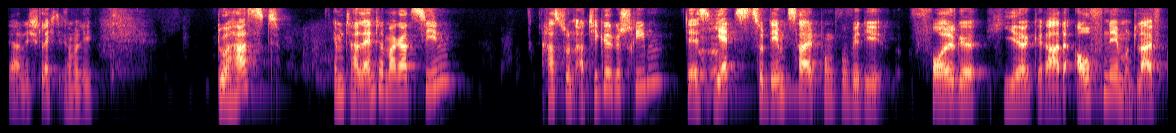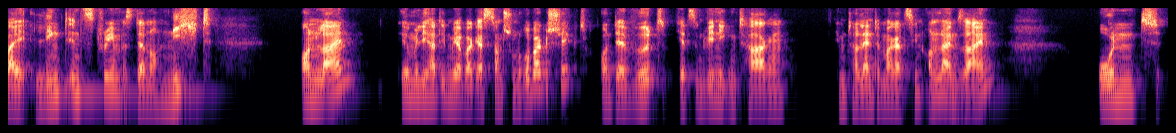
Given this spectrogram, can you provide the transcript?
Ja, nicht schlecht, Emily. Du hast im Talente-Magazin hast du einen Artikel geschrieben, der ist mhm. jetzt zu dem Zeitpunkt, wo wir die Folge hier gerade aufnehmen und live bei LinkedIn Stream, ist der noch nicht online. Emily hat ihn mir aber gestern schon rübergeschickt und der wird jetzt in wenigen Tagen im Talente-Magazin online sein. Und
